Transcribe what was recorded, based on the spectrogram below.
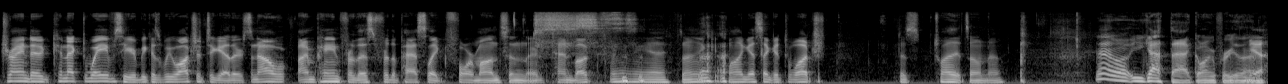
trying to connect waves here because we watch it together. So now I'm paying for this for the past like four months, and there's ten bucks. yeah, well, I guess I get to watch this Twilight Zone now. No, you got that going for you then. Yeah,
